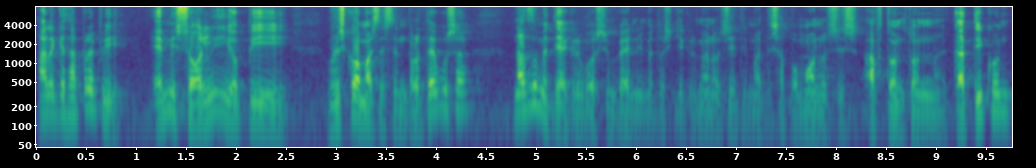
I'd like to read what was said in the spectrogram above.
αλλά και θα πρέπει εμείς όλοι οι οποίοι βρισκόμαστε στην πρωτεύουσα να δούμε τι ακριβώς συμβαίνει με το συγκεκριμένο ζήτημα της απομόνωσης αυτών των κατοίκων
